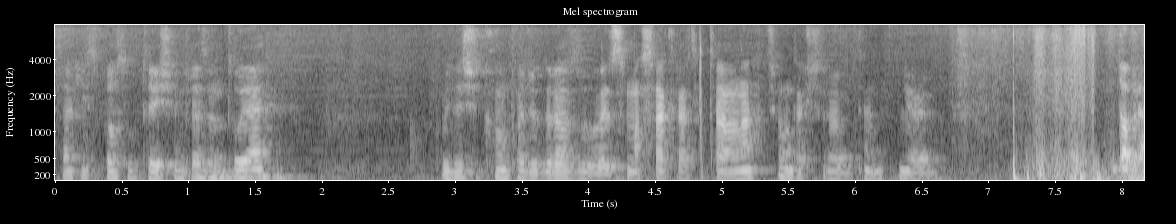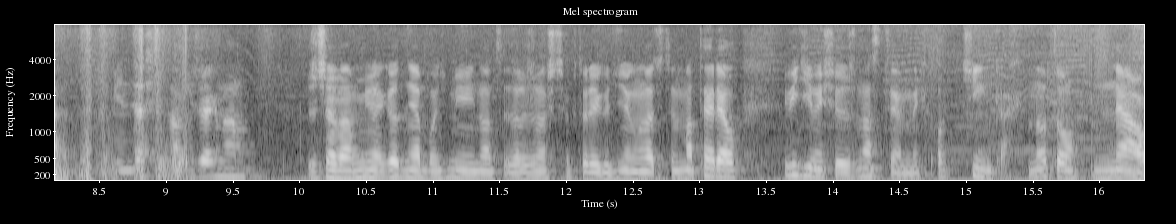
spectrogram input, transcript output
W taki sposób tutaj się prezentuje. Pójdę się kąpać od razu, bo jest masakra totalna. Czemu tak się robi ten? Nie wiem. Dobra, więc ja się z wami żegnam. Życzę wam miłego dnia bądź miłej nocy, w zależności o której godzinie oglądacie ten materiał. Widzimy się już w następnych odcinkach. No to now.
